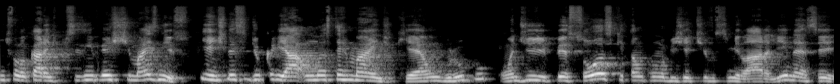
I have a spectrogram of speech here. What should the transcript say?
a gente falou, cara, a gente precisa investir mais nisso. E a gente decidiu criar um Mastermind, que é um grupo onde pessoas que estão com um objetivo similar ali, né, se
